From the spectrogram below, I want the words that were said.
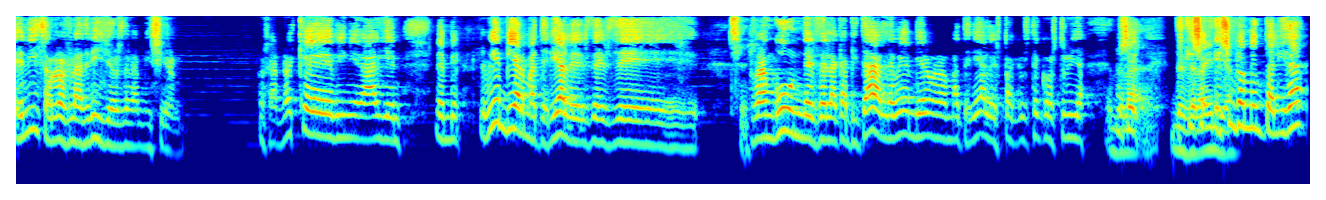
Él hizo los ladrillos de la misión. O sea, no es que viniera alguien. Le, voy a enviar materiales desde Sí. Rangún, desde la capital, le voy a enviar unos materiales para que usted construya. No sé, la- es, que es- la es India. una mentalidad,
